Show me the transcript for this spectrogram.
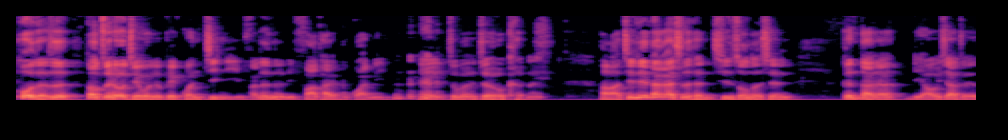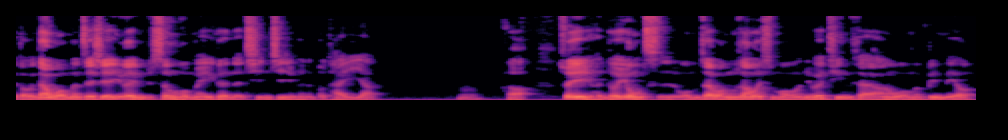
或者是到最后结果就被关静音，反正呢你发他也不管你，哎，这么就有可能。好了，今天大概是很轻松的，先跟大家聊一下这些东西。但我们这些因为生活每一个人的情境可能不太一样，嗯，啊，所以很多用词我们在网络上为什么你会听起来好像我们并没有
